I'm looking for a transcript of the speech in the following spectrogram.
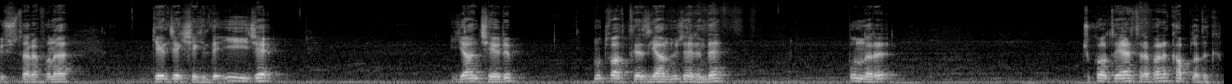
üst tarafına gelecek şekilde iyice yan çevirip mutfak tezgahının üzerinde bunları çikolata her tarafına kapladık.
